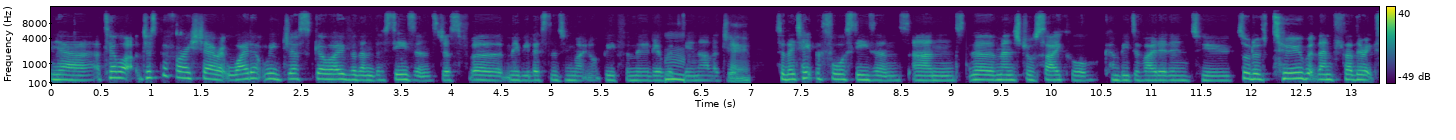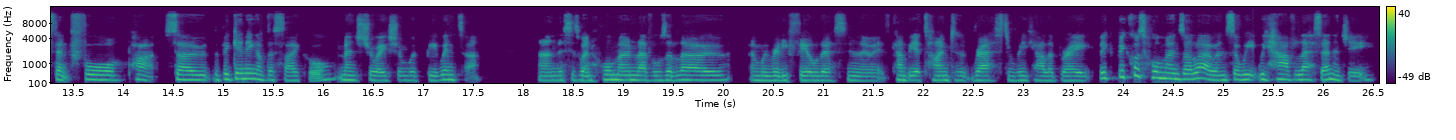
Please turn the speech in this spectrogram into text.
Yeah, I tell you what, just before I share it, why don't we just go over them the seasons, just for maybe listeners who might not be familiar with Mm, the analogy. okay. So they take the four seasons, and the menstrual cycle can be divided into sort of two, but then further extent four parts. So the beginning of the cycle, menstruation, would be winter. And this is when hormone levels are low, and we really feel this. You know, it can be a time to rest and recalibrate because hormones are low, and so we, we have less energy.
